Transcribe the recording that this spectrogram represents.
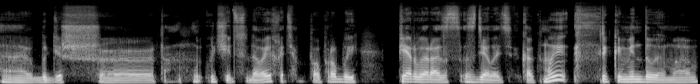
э, будешь э, там, учиться. Давай хотя бы попробуй первый раз сделать, как мы рекомендуем, а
